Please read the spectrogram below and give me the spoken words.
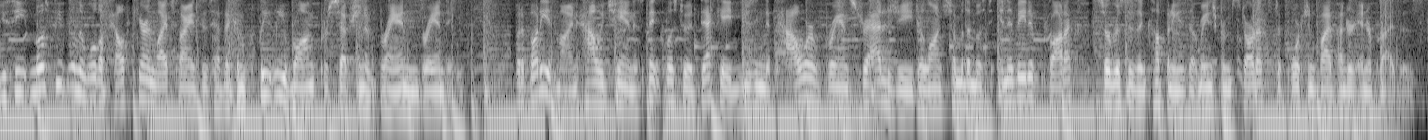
You see, most people in the world of healthcare and life sciences have a completely wrong perception of brand and branding. But a buddy of mine, Howie Chan, has spent close to a decade using the power of brand strategy to launch some of the most innovative products, services, and companies that range from startups to Fortune 500 enterprises.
